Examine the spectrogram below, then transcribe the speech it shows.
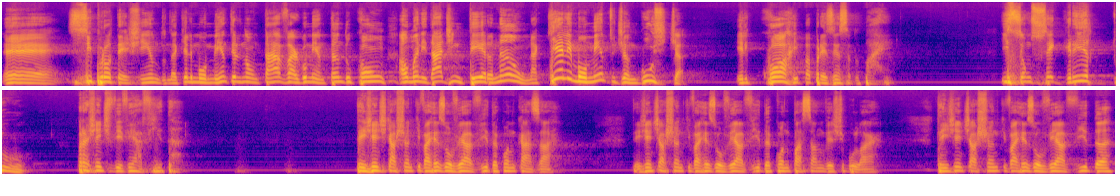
é, se protegendo, naquele momento ele não estava argumentando com a humanidade inteira, não, naquele momento de angústia, ele corre para a presença do Pai. Isso é um segredo para a gente viver a vida. Tem gente que achando que vai resolver a vida quando casar. Tem gente achando que vai resolver a vida quando passar no vestibular. Tem gente achando que vai resolver a vida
